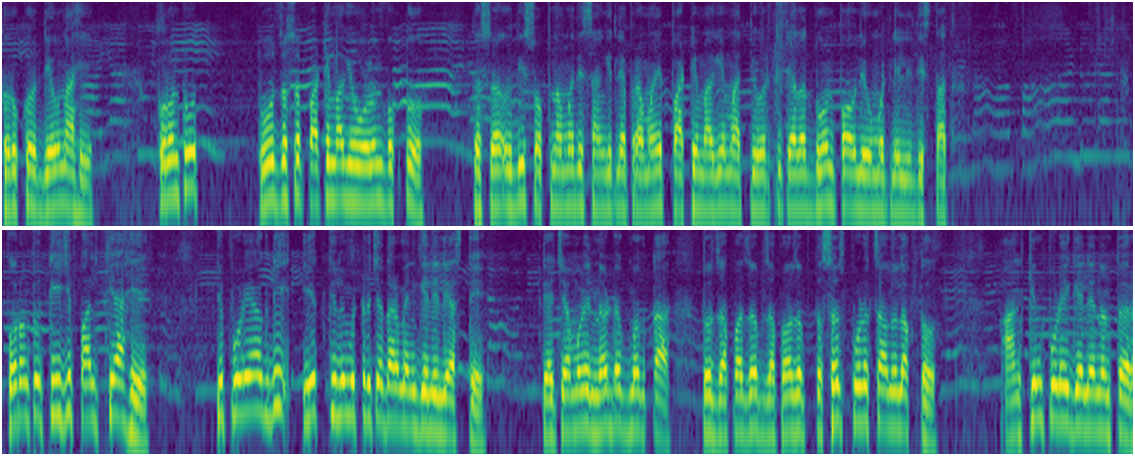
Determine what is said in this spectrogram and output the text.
खरोखर देव नाही. परंतु तो जसं पाठीमागे वळून बघतो तसं अगदी स्वप्नामध्ये सांगितल्याप्रमाणे पाठीमागे मातीवरती त्याला दोन पावले उमटलेली दिसतात. परंतु ती जी पालखी आहे ती पुढे अगदी एक किलोमीटरच्या दरम्यान गेलेली असते. त्याच्यामुळे न डगमगता तो झपाझप झपाझप तसंच पुढं चालू लागतो. आणखीन पुढे गेल्यानंतर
